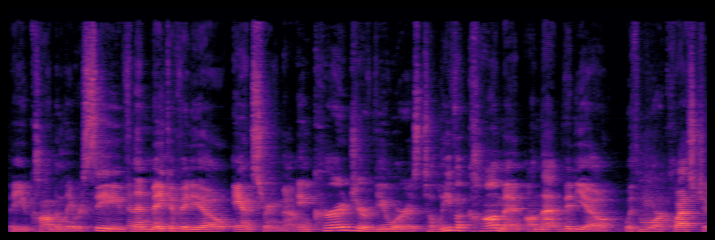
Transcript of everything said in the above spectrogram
that you commonly receive and then make a video answering them. Encourage your viewers to leave a comment on that video with more questions.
